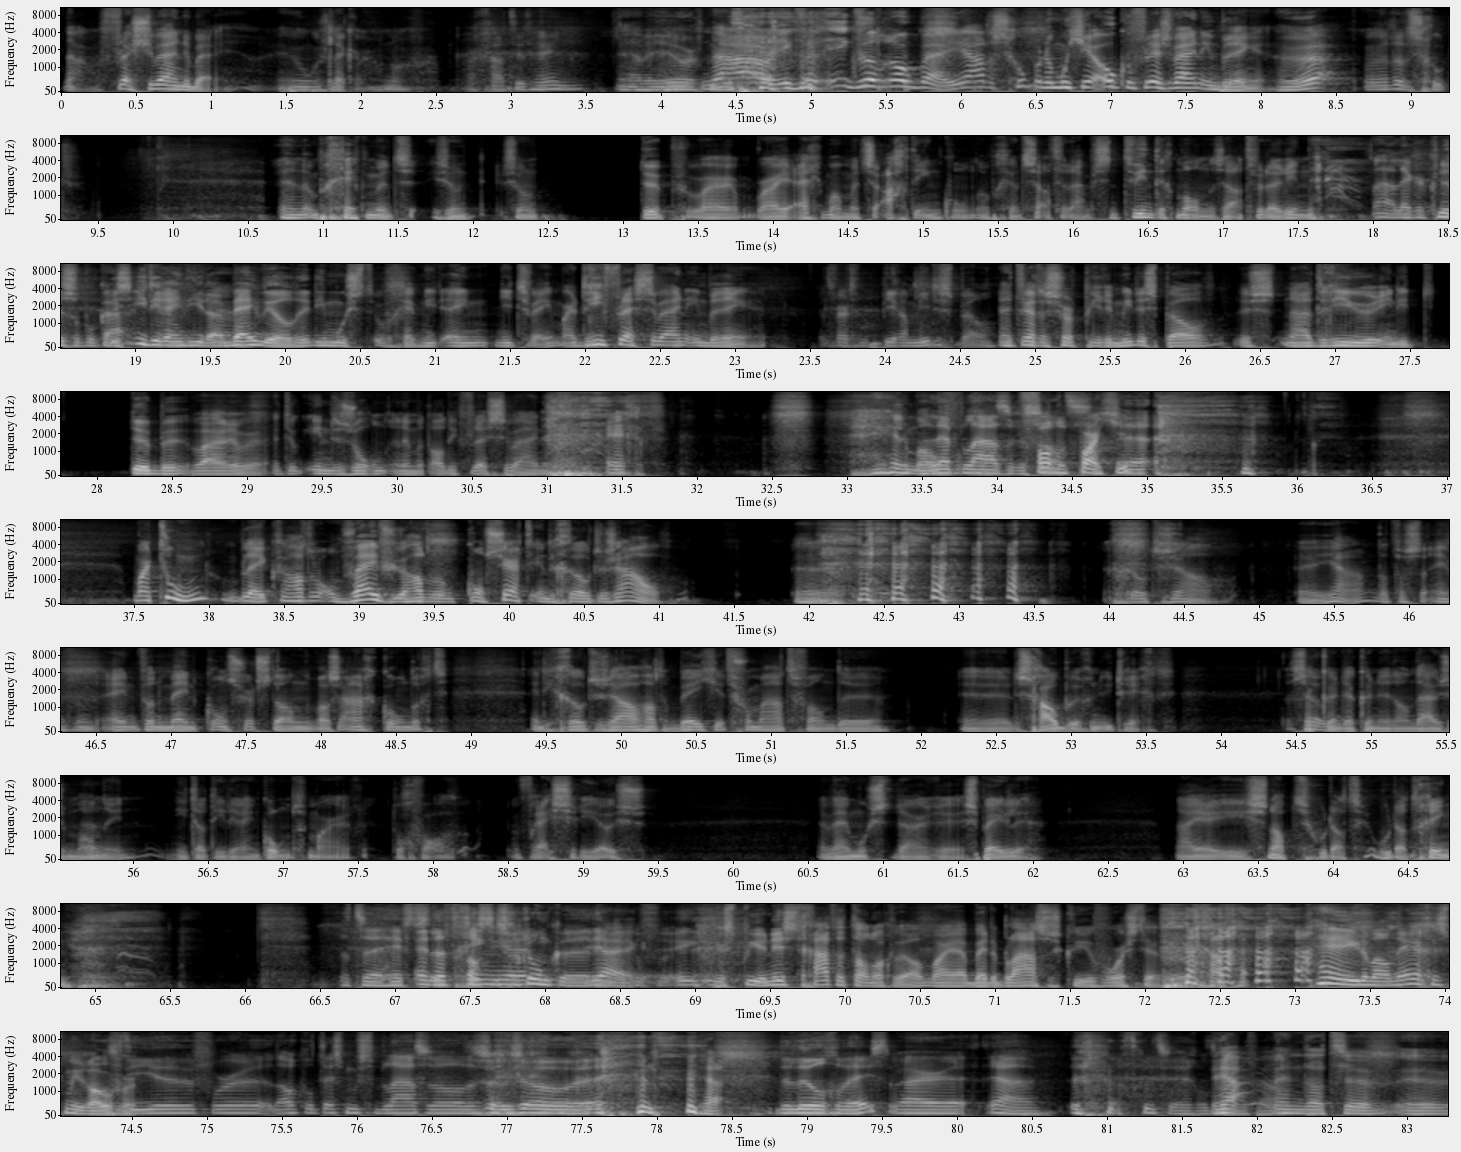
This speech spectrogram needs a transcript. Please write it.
Nou, een flesje wijn erbij. Jongens, lekker. Nog. Waar gaat dit heen? Ja, heel erg. Nou, ik wil, ik wil er ook bij. Ja, dat is goed, maar dan moet je ook een fles wijn inbrengen. Ja, dat is goed. En op een gegeven moment is zo'n zo'n tub waar, waar je eigenlijk maar met z'n achten in kon. Op een gegeven moment zaten we daar met z'n twintig man zaten we daarin. Ah, lekker knus op elkaar. Dus iedereen die daarbij wilde, die moest op een gegeven moment niet één, niet twee, maar drie flessen wijn inbrengen. Het werd een piramidespel. Het werd een soort piramidespel. Dus na drie uur in die tubben waren we natuurlijk in de zon en dan met al die flessen wijn. Echt helemaal Lef Lazarus van zat. het padje. Maar toen bleek, hadden we om vijf uur hadden we een concert in de grote zaal. Eh, grote zaal. Eh, ja, dat was een van, een van de main concerts dan was aangekondigd. En die grote zaal had een beetje het formaat van de, eh, de Schouwburg in Utrecht. Dus daar, kunnen, daar kunnen dan duizend man Ja. in. Niet dat iedereen komt, maar toch wel vrij serieus. En wij moesten daar spelen. Nou ja, je snapt hoe dat, hoe dat ging. Dat eh, heeft En eh, dat fantastisch ging, eh, geklonken, denk ja, ik. Als pianist gaat het dan nog wel, maar ja, bij de blazers kun je je voorstellen. Het gaat helemaal nergens meer over. die eh, voor een alcoholtest moesten blazen, het sowieso Ja. de lul geweest. Maar ja, wat goed zeg. Ja, en dat,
